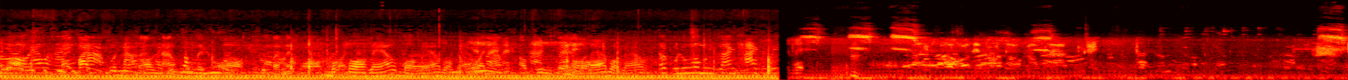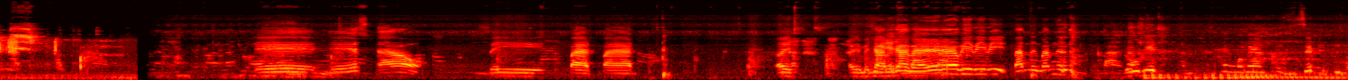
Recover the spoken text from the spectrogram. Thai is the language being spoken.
บบ้านคุณน้ำเอาน้ำขึ้นไปพอขึ้นไปไม่พอบอกแล้วบอกแล้วบอกแล้วเอาขึ้นไปบอกแล้วบอกแล้วถ้าคุณรู้ว่ามึงล้างท้ายกู A S L สี่แปดแปดเอ้ย อ้ยไม่ใช่ไม่ใช่ไม่ใช่เดี๋ยวพี่พี่พี่แป๊บหนึ่งแป๊บหนึ่งดูผิดสิบกิโล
